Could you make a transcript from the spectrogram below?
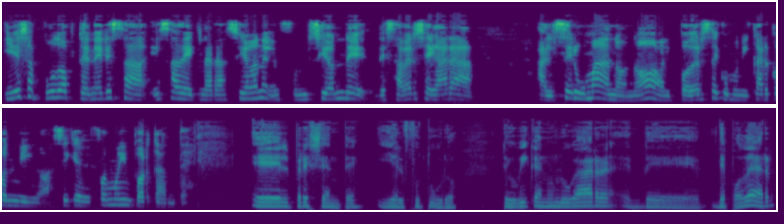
y ella pudo obtener esa, esa declaración en función de, de saber llegar a, al ser humano, ¿no? Al poderse comunicar conmigo. Así que fue muy importante. El presente y el futuro te ubica en un lugar de, de poder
